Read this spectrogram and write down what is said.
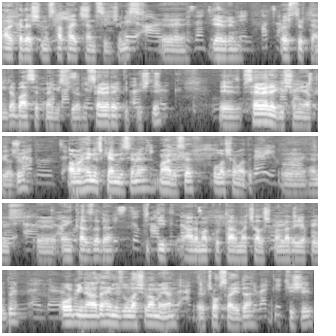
arkadaşımız, Hatay temsilcimiz e, Devrim Öztürk'ten de bahsetmek istiyorum. Severek gitmişti. E, severek işini yapıyordu. Ama henüz kendisine maalesef ulaşamadık. E, henüz e, enkazda da ciddi arama kurtarma çalışmaları yapıldı. O binada henüz ulaşılamayan e, çok sayıda kişi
